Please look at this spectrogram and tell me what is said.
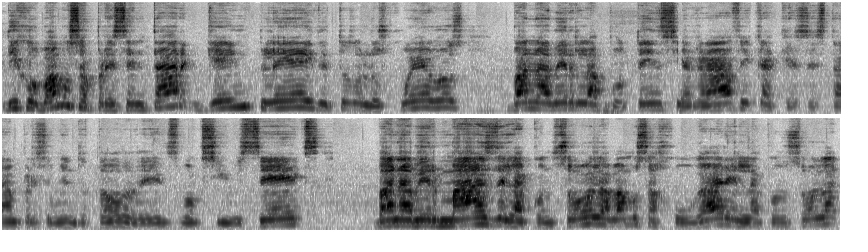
dijo, vamos a presentar gameplay de todos los juegos, van a ver la potencia gráfica que se están presumiendo todo de Xbox Series X, van a ver más de la consola, vamos a jugar en la consola.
